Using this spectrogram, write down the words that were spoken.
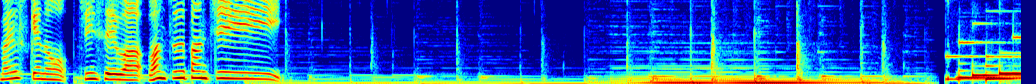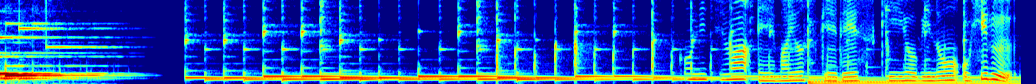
まゆすけの人生はワンツーパンチ。にちは、えー、まよすけです。金曜日のお昼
